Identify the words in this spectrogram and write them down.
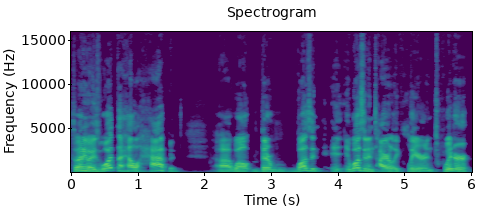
So, anyways, what the hell happened? Uh, well, there wasn't. It, it wasn't entirely clear, and Twitter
